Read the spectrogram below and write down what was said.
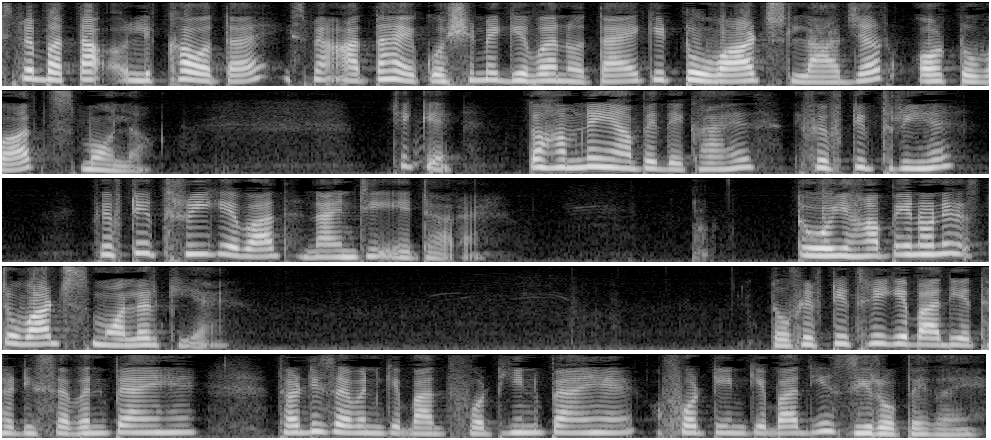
इसमें बता, लिखा होता है, इसमें आता है क्वेश्चन में गिवन होता है कि टुवार्ड्स लार्जर और टुवार्ड्स स्मॉलर ठीक है? तो हमने यहाँ पे देखा है 53 है। 53 के बाद 98 आ रहा है। तो यहाँ पे इन्होंने टुवार्ड्स स्मॉलर किया है। तो 53 के बाद ये 37 पे आए हैं 37 के बाद 14 पे आए हैं 14 के बाद ये ज़ीरो पे गए हैं।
